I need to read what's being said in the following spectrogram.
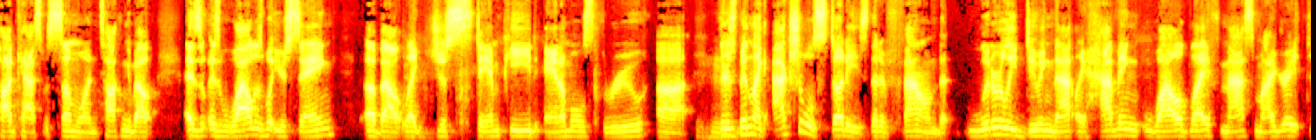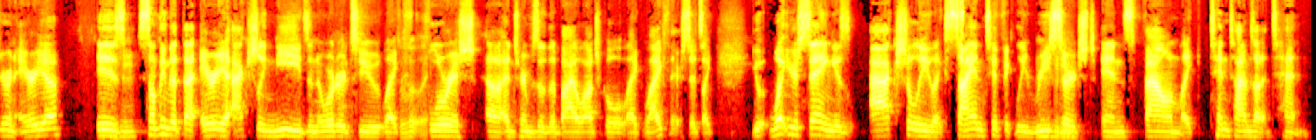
podcast with someone talking about as as wild as what you're saying about like just stampede animals through. Uh, Mm-hmm. There's been like actual studies that have found that literally doing that, like having wildlife mass migrate through an area, is Mhm. something that that area actually needs in order to like Absolutely. flourish uh, in terms of the biological like life there. So it's like you, what you're saying is actually like scientifically Mm-hmm. researched and found like ten times out of ten,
